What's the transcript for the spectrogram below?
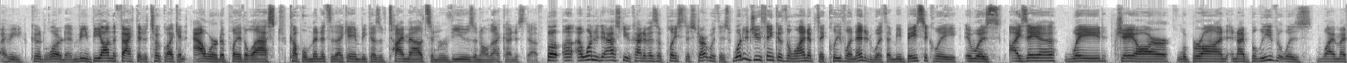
I mean, good lord. I mean, beyond the fact that it took like an hour to play the last couple minutes of that game because of timeouts and reviews and all that kind of stuff. But uh, I wanted to ask you, kind of as a place to start with this, what did you think of the lineup that Cleveland ended with? I mean, basically, it was Isaiah, Wade, JR, LeBron, and I believe it was, why am I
